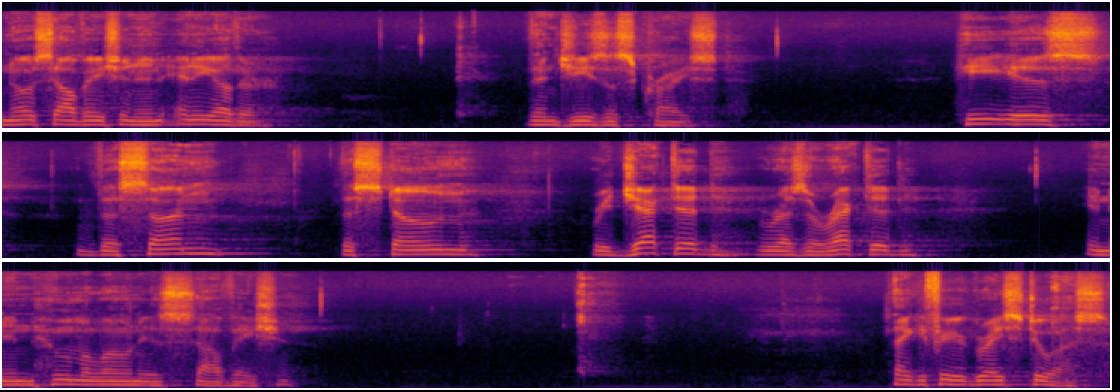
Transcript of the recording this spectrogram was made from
no salvation in any other than Jesus Christ. He is the Son, the stone, rejected, resurrected, and in whom alone is salvation. Thank you for your grace to us.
